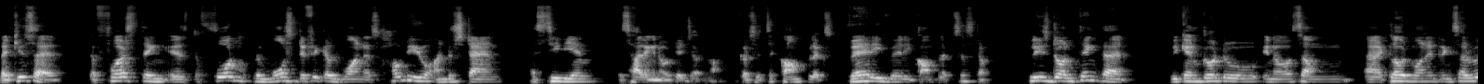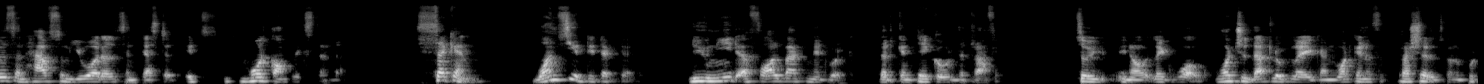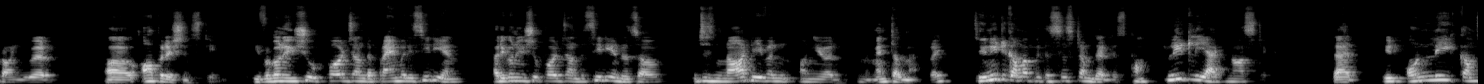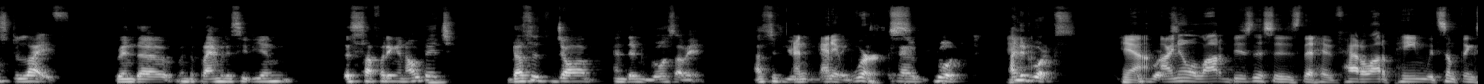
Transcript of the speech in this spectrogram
Like you said, the first thing is the four, the most difficult one is how do you understand a CDN is having an outage or not? Because it's a complex, very, very complex system. Please don't think that we can go to, you know, some uh, cloud monitoring service and have some URLs and test it. It's, it's more complex than that. Second, once you detect it, do you need a fallback network that can take over the traffic? So, you know, like what, what should that look like and what kind of pressure it's going to put on your uh, operations team? If you're going to issue purge on the primary CDN, are you going to issue purge on the CDN reserve, which is not even on your mental map, right? So you need to come up with a system that is completely agnostic, that it only comes to life when the when the primary CDN is suffering an outage, does its job, and then goes away, as if you and and it works. Growth. And it works. Yeah, I know a lot of businesses that have had a lot of pain with something.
